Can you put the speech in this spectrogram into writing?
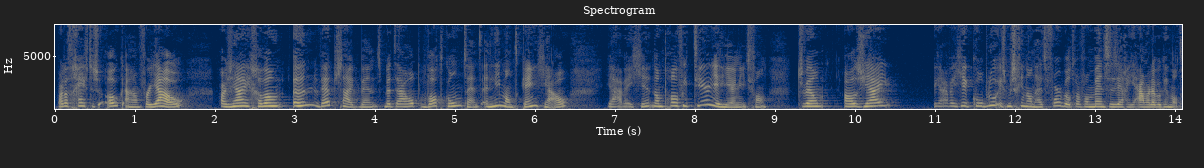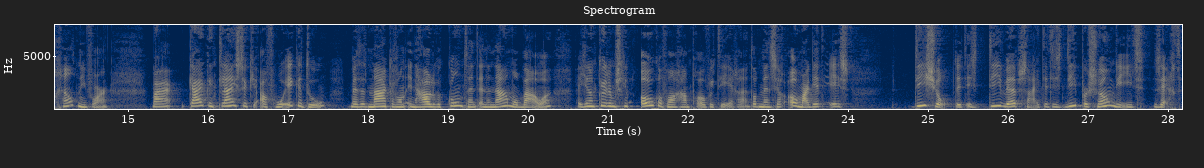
Maar dat geeft dus ook aan voor jou, als jij gewoon een website bent met daarop wat content en niemand kent jou, ja, weet je, dan profiteer je hier niet van. Terwijl als jij ja, weet je, Coolblue is misschien dan het voorbeeld waarvan mensen zeggen: ja, maar daar heb ik helemaal het geld niet voor. Maar kijk een klein stukje af hoe ik het doe met het maken van inhoudelijke content en de naam opbouwen. Weet je, dan kun je er misschien ook al van gaan profiteren. Dat mensen zeggen: oh, maar dit is die shop, dit is die website, dit is die persoon die iets zegt.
